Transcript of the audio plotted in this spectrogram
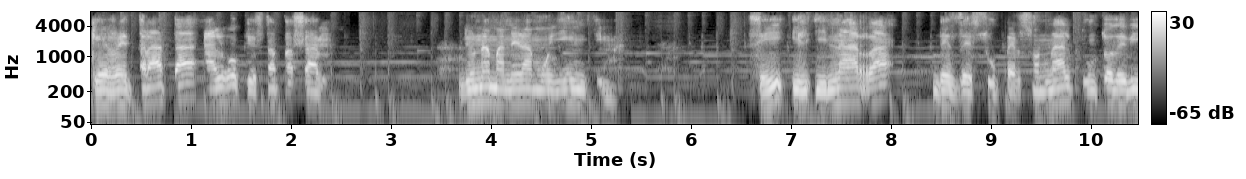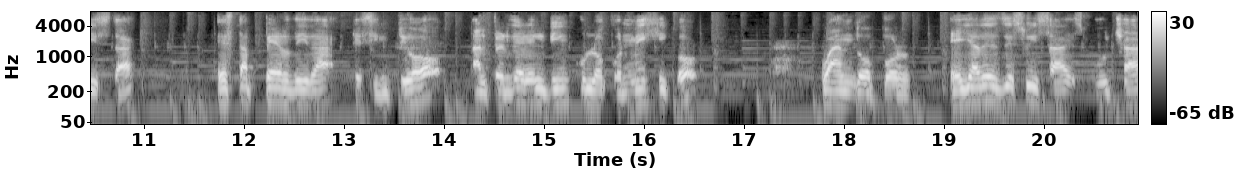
que retrata algo que está pasando. De una manera muy íntima. ¿Sí? Y, narra desde su personal punto de vista esta pérdida que sintió al perder el vínculo con México cuando por ella desde Suiza escucha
